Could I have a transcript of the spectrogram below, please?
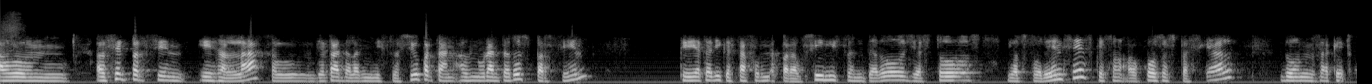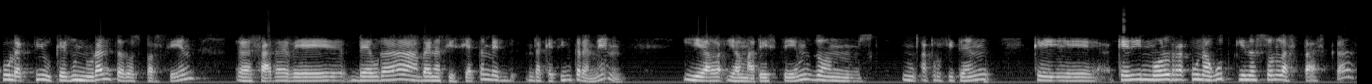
el, el 7% és el LAS, el lletrat de l'administració, per tant, el 92%, que ja t'ha dit que està format per auxilis, tramitadors, gestors i els forenses, que són el cos especial, doncs aquest col·lectiu, que és un 92%, eh, s'ha de veure beneficiat també d'aquest increment i al, i al mateix temps doncs, aprofitem que quedi molt reconegut quines són les tasques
